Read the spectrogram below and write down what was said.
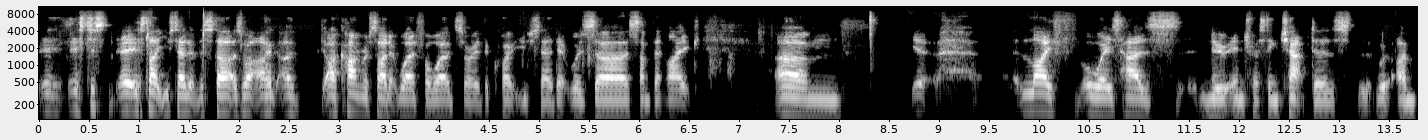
it, it's just it's like you said at the start as well I, I, I can't recite it word for word sorry the quote you said. It was uh, something like um, yeah, life always has new interesting chapters. I'm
